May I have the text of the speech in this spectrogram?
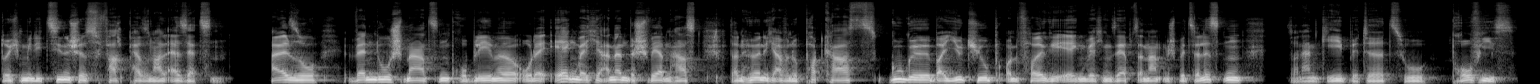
durch medizinisches Fachpersonal ersetzen. Also, wenn du Schmerzen, Probleme oder irgendwelche anderen Beschwerden hast, dann hör nicht einfach nur Podcasts, Google bei YouTube und folge irgendwelchen selbsternannten Spezialisten, sondern geh bitte zu Profis,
